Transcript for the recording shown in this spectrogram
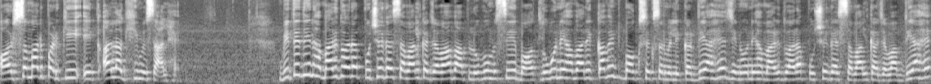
और समर्पण की एक अलग ही मिसाल है। बीते दिन हमारे द्वारा पूछे गए सवाल का जवाब आप लोगों में से बहुत लोगों ने हमारे कमेंट बॉक्स सेक्शन में लिखकर दिया है, जिन्होंने हमारे द्वारा पूछे गए सवाल का जवाब दिया है।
